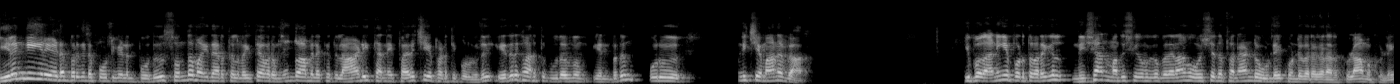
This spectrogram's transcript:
இலங்கையில் இடம்பெறுகின்ற போட்டிகளின் போது சொந்த மைதானத்தில் வைத்து அவர் மூன்றாம் இலக்கத்தில் ஆடி தன்னை பரிச்சயப்படுத்திக் கொள்வது எதிர்காலத்துக்கு உதவும் என்பதும் ஒரு நிச்சயமான வாதம் இப்போது அணியை பொறுத்தவரையில் நிஷான் மதுஷிவுக்கு பதிலாக ஓஷத பெர்னாண்டோ உள்ளே கொண்டு வருகிறார் குழாமுக்குள்ளே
